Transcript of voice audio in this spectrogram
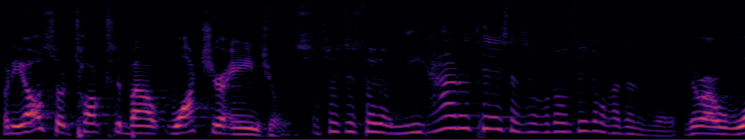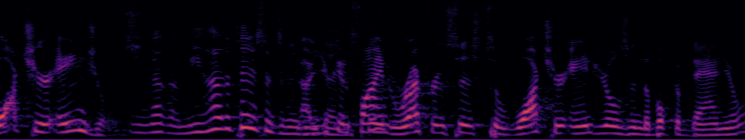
but he also talks about watcher angels. そしてそれを見張る天使たちのことについても語るんです。 There are watcher angels. なんか見張る天使たちがい Now, るみ you たい can です、ね。 find references to watcher angels in the book of Daniel.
